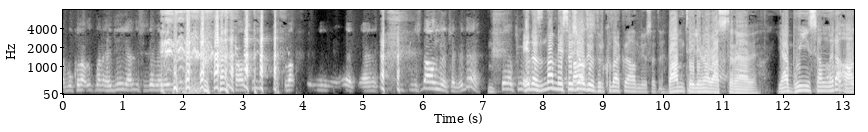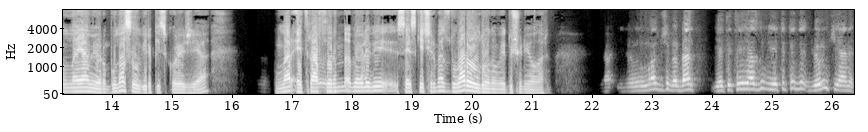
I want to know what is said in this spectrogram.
Ya bu kulaklık bana hediye geldi size verebilirim. Kalsın kulaklık evet yani birisi de almıyor tabii de. Şey yapıyor. En azından mesajı Bazı- alıyordur kulaklığı almıyorsa da. Bam telime bastın abi. Ya bu insanları Abi- anlayamıyorum. Bu nasıl bir psikoloji ya? Bunlar etraflarında böyle bir ses geçirmez duvar olduğunu mu düşünüyorlar? Ya inanılmaz bir şey ve ben YTT'ye yazdım. YTT'de diyorum ki yani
